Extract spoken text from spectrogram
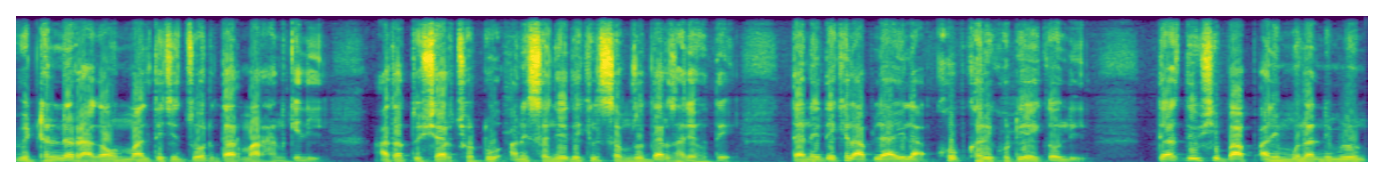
विठ्ठलने रागावून मालतीची जोरदार मारहाण केली. आता तुषार छोटू आणि संजय देखील समजूतदार झाले होते. त्याने देखील आपल्या आईला खूप खरीखोटी ऐकवली. त्याच दिवशी बाप आणि मुलांनी मिळून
